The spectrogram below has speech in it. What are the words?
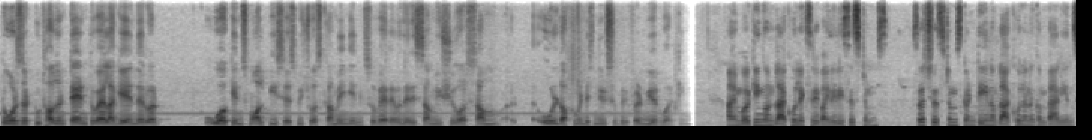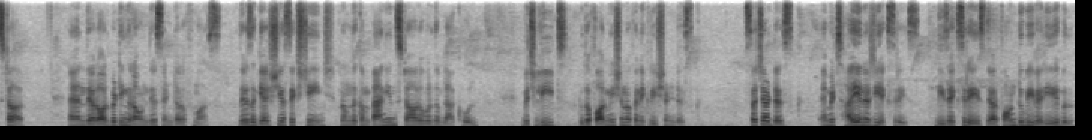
towards the 2010-12 again there were work in small pieces which was coming in. So, wherever there is some issue or some uh, old documentation needs to be referred, we are working. I am working on black hole X-ray binary systems. Such systems contain a black hole and a companion star and they are orbiting around their center of mass. There is a gaseous exchange from the companion star over the black hole which leads to the formation of an accretion disk. Such a disk emits high energy X-rays. These X-rays they are found to be variable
